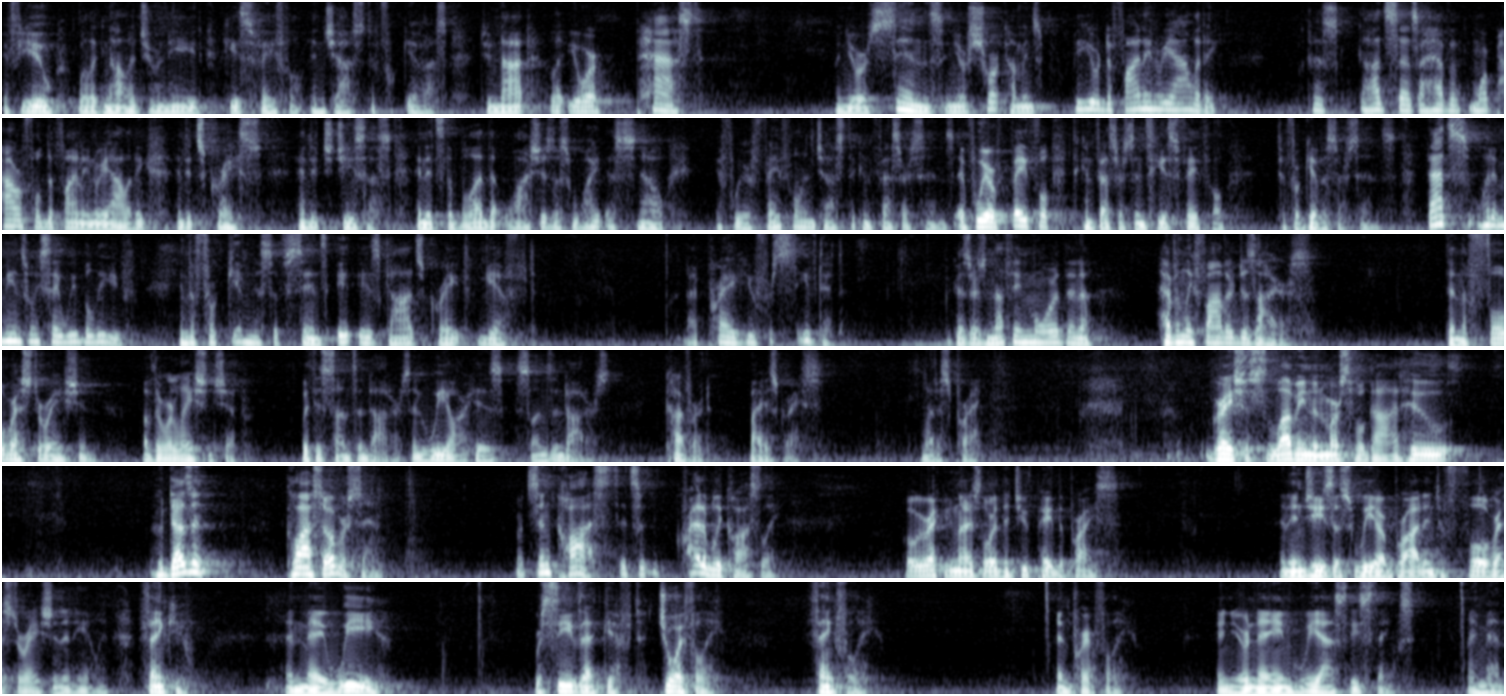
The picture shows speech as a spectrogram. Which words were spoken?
If you will acknowledge your need, He's faithful and just to forgive us. Do not let your past and your sins and your shortcomings be your defining reality. Because God says, I have a more powerful defining reality, and it's grace, and it's Jesus, and it's the blood that washes us white as snow. If we are faithful and just to confess our sins, if we are faithful to confess our sins, He is faithful to forgive us our sins. That's what it means when we say we believe in the forgiveness of sins. It is God's great gift. And I pray you've received it because there's nothing more than a Heavenly Father desires than the full restoration of the relationship with his sons and daughters. And we are his sons and daughters, covered by his grace. Let us pray gracious, loving, and merciful God who, who doesn't gloss over sin. What sin costs, it's incredibly costly. But we recognize, Lord, that you've paid the price. And in Jesus, we are brought into full restoration and healing. Thank you And may we receive that gift joyfully, thankfully, and prayerfully. In your name, we ask these things. Amen.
